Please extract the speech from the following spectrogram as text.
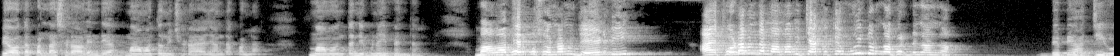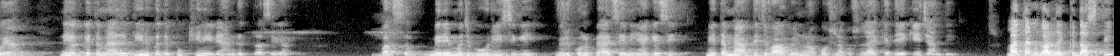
ਪਿਓ ਤਾਂ ਪੱਲਾ ਛਡਾ ਲੈਂਦੇ ਆ ਮਾਵਾਂ ਤੋਂ ਨਹੀਂ ਛਡਾਇਆ ਜਾਂਦਾ ਪੱਲਾ। ਮਾਵਾਂ ਨੂੰ ਤਾਂ ਨਿਭਣਾ ਹੀ ਪੈਂਦਾ। ਮਾਵਾ ਫਿਰ ਕੁਛ ਉਹਨਾਂ ਨੂੰ ਦੇਣ ਵੀ? ਐ ਥੋੜਾ ਹੁੰਦਾ ਮਾਮਾ ਵੀ ਚੱਕ ਕੇ ਮੂੰਹ ਤੁਰੀਆਂ ਫਿਰਦੀਆਂ ਗਾ। ਬੇਬੇ ਅੱਜ ਹੀ ਹੋਇਆ। ਨਹੀਂ ਅੱਗੇ ਤਾਂ ਮੈਂ ਆਪਣੀ ਧੀ ਨੂੰ ਕਦੇ ਭੁੱਖੀ ਨਹੀਂ ਰਹਿਣ ਦਿੱਤਾ ਸੀਗਾ। ਬਸ ਮੇਰੀ ਮਜਬੂਰੀ ਸੀਗੀ। ਮੇਰੇ ਕੋਲ ਪੈਸੇ ਨਹੀਂ ਹੈਗੇ ਸੀ। ਨਹੀਂ ਤਾਂ ਮੈਂ ਆਪਦੀ ਜਵਾਬ ਨੂੰ ਕੁਛ ਨਾ ਕੁਛ ਲੈ ਕੇ ਦੇ ਕੇ ਹੀ ਜਾਂਦੀ। ਮੈਂ ਤੈਨੂੰ ਗੱਲ ਇੱਕ ਦੱਸਤੀ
